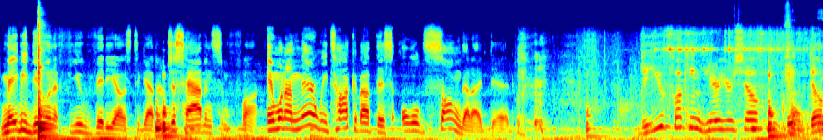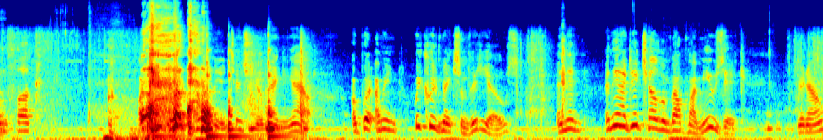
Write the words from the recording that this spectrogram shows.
Maybe doing a few videos together, just having some fun. And when I'm there, we talk about this old song that I did. Do you fucking hear yourself, you big dumb fuck? I the intention of hanging out, Uh, but I mean, we could make some videos, and then and then I did tell them about my music, You know?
